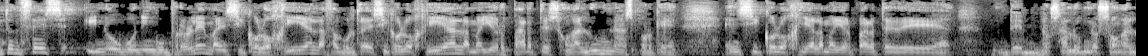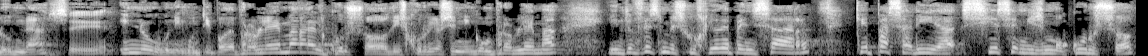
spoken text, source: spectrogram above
Entonces, y no hubo ningún problema. En psicología, en la facultad de psicología, la mayor parte son alumnas, porque en psicología la mayor parte de, de los alumnos son alumnas. Y no hubo ningún tipo de problema, el curso discurrió sin ningún problema. Y entonces me surgió de pensar qué pasaría si ese mismo curso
